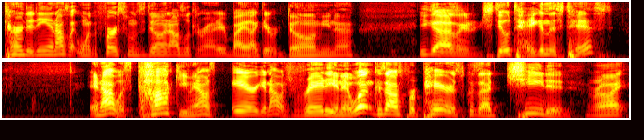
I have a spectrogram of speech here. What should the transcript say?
Turned it in. I was like one of the first ones done. I was looking around everybody like they were dumb, you know. You guys are still taking this test. And I was cocky, man. I was arrogant. I was ready, and it wasn't because I was prepared. It's because I cheated, right?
